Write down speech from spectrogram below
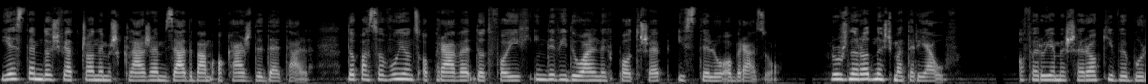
Jestem doświadczonym szklarzem, zadbam o każdy detal, dopasowując oprawę do Twoich indywidualnych potrzeb i stylu obrazu. Różnorodność materiałów. Oferujemy szeroki wybór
